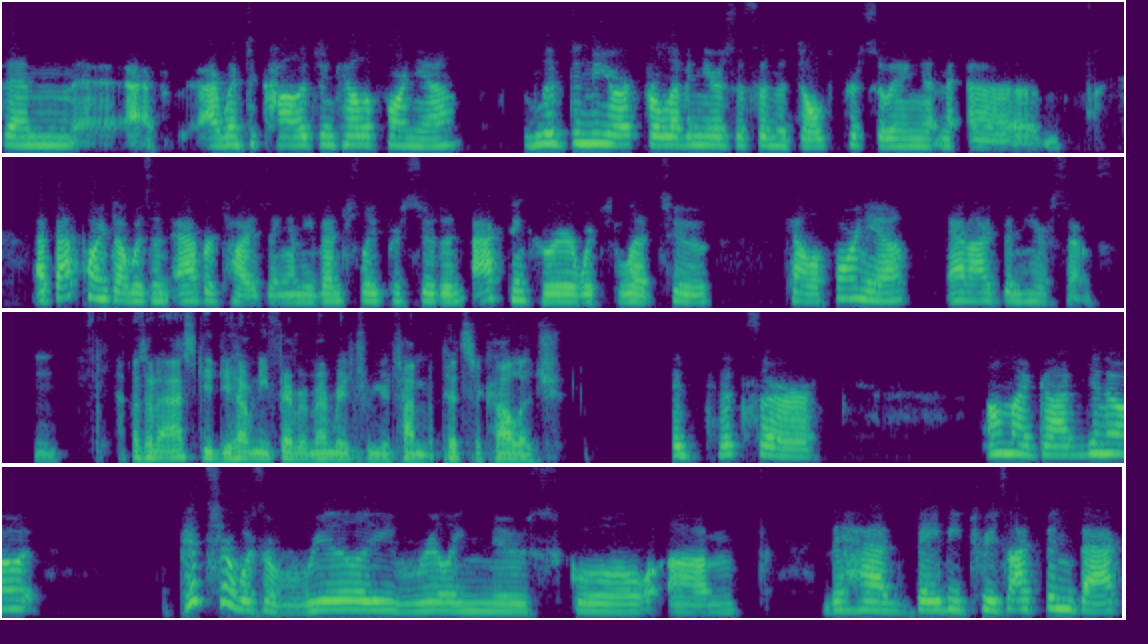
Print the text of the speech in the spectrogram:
Then uh, I went to college in California, lived in New York for 11 years as an adult, pursuing an. Uh, at that point, I was in advertising and eventually pursued an acting career, which led to California, and I've been here since. Hmm. I was going to ask you, do you have any favorite memories from your time at Pitzer College? At Pitzer, oh my God, you know, Pitzer was a really, really new school. Um, they had baby trees. I've been back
